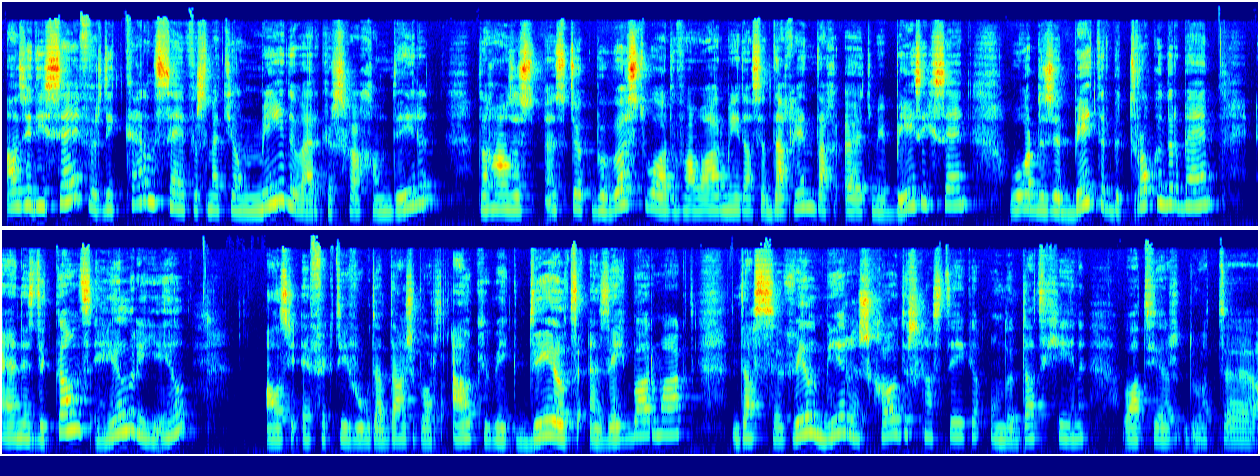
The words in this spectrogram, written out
als je die cijfers, die kerncijfers met jouw medewerkers gaat gaan delen, dan gaan ze een stuk bewust worden van waarmee dat ze dag in dag uit mee bezig zijn, worden ze beter betrokken erbij en is de kans heel reëel als je effectief ook dat dashboard elke week deelt en zichtbaar maakt, dat ze veel meer hun schouders gaan steken onder datgene wat, je, wat, uh,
